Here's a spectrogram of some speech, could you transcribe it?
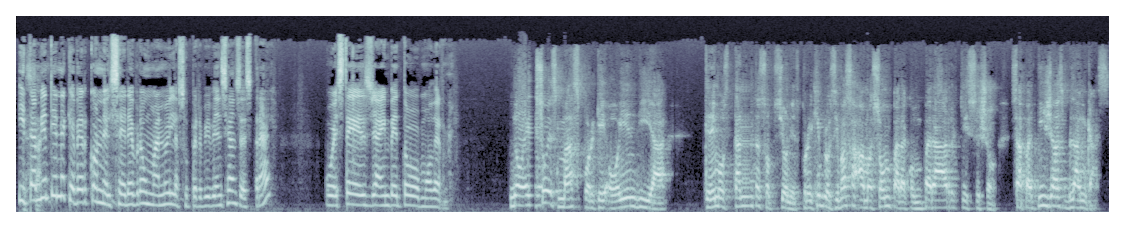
Y Exacto. también tiene que ver con el cerebro humano y la supervivencia ancestral. ¿O este es ya invento moderno? No, eso es más porque hoy en día tenemos tantas opciones. Por ejemplo, si vas a Amazon para comprar, qué sé yo, zapatillas blancas,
